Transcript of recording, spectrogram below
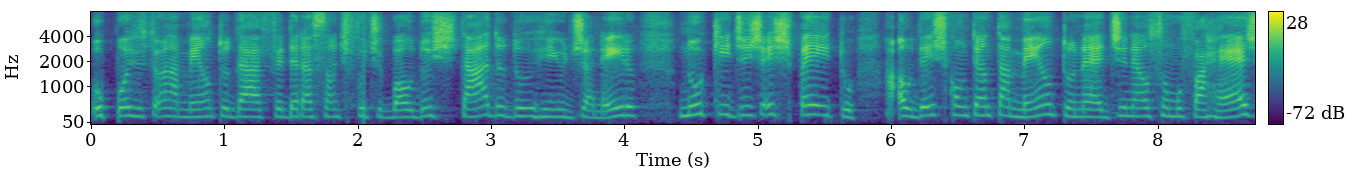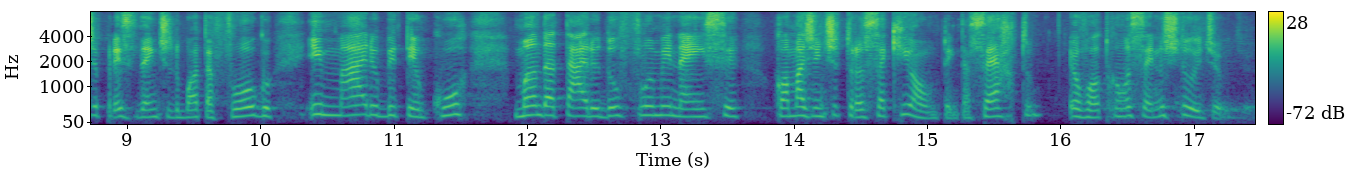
o posicionamento da Federação de Futebol do Estado do Rio de Janeiro no que diz respeito ao descontentamento né, de Nelson Mufarrege, presidente do Botafogo, e Mário Bittencourt, mandatário do Fluminense, como a gente trouxe aqui ontem, tá certo? Eu volto com você no estúdio.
